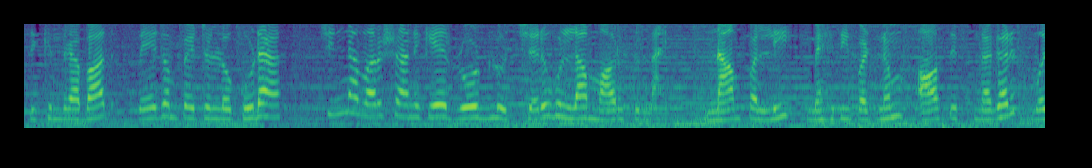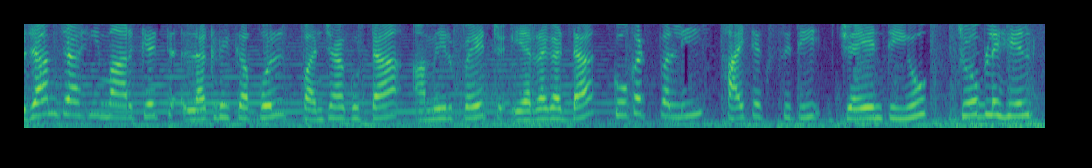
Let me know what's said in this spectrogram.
సికింద్రాబాద్ బేగంపేటల్లో కూడా చిన్న వర్షానికే రోడ్లు చెరువుల్లా మారుతున్నాయి. Nampally Mehdipatnam Asifnagar Mozamjahi market Lakdikapul Panjagutta Ameerpet Erragadda Kukatpally Hitech City JNTU Jubilee Hills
